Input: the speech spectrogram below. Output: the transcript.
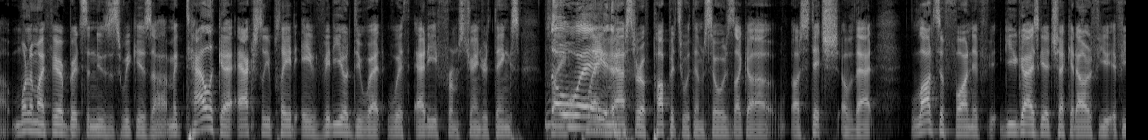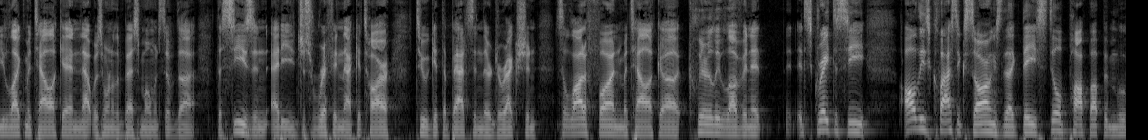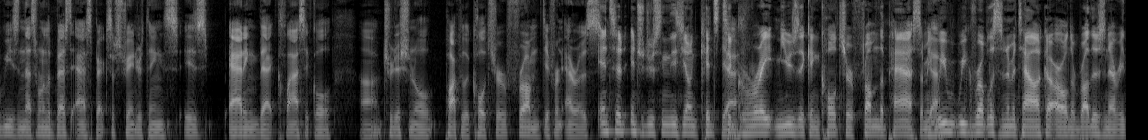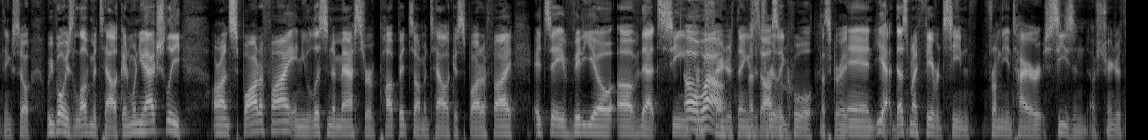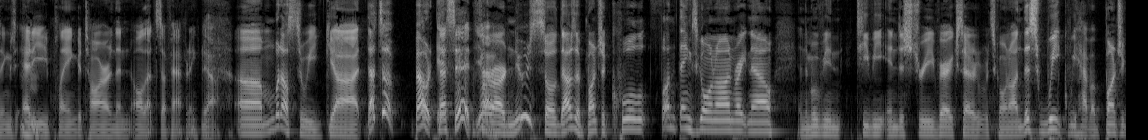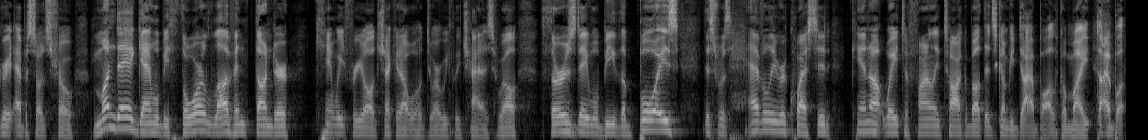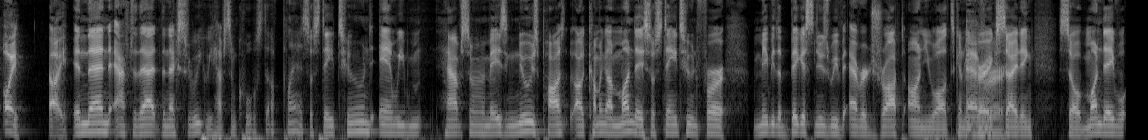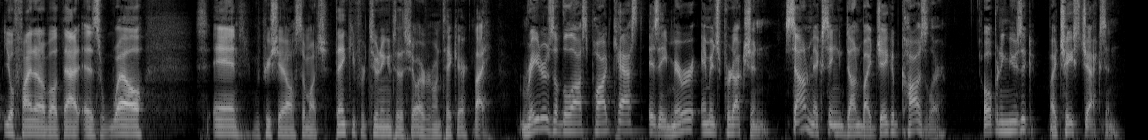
Uh, one of my favorite bits of news this week is uh, Metallica actually played a video duet with Eddie from Stranger Things. Playing, way. Playing Master of Puppets with him, so it was like a, a stitch of that. Lots of fun. If you guys get to check it out, if you if you like Metallica, and that was one of the best moments of the the season. Eddie just riffing that guitar to get the bats in their direction. It's a lot of fun. Metallica clearly loving it. It's great to see all these classic songs like they still pop up in movies and that's one of the best aspects of stranger things is adding that classical uh, traditional popular culture from different eras Into introducing these young kids to great music and culture from the past. I mean, Yeah. we we grew up listening to Metallica, our older brothers and everything. So we've always loved Metallica. And when you actually are on Spotify and you listen to Master of Puppets on Metallica Spotify, it's a video of that scene Oh, from wow. Stranger Things. That's it's really cool. That's great. And yeah, that's my favorite scene from the entire season of Stranger Things. Eddie playing guitar and then all that stuff happening. Mm-hmm. Yeah. Um, what else do we got? That's a about That's it, for yeah. our news. So that was a bunch of cool, fun things going on right now in the movie and TV industry. Very excited what's going on. This week we have a bunch of great episodes. So Monday again will be Thor, Love and Thunder. Can't wait for you all to check it out. We'll do our weekly chat as well. Thursday will be The Boys. This was heavily requested. Cannot wait to finally talk about that. It's going to be diabolical, might. Diabol- Oi. Oi. And then after that, the next week, we have some cool stuff planned. So stay tuned. And we have some amazing news pos- uh, coming on Monday. So stay tuned for maybe the biggest news we've ever dropped on you all. It's going to be very exciting. So Monday, we'll, you'll find out about that as well. And we appreciate it all so much. thank you for tuning into the show everyone take care Bye. Raiders of the Lost podcast is a mirror image production. Sound mixing done by Jacob Kosler. Opening music by Chase Jackson.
